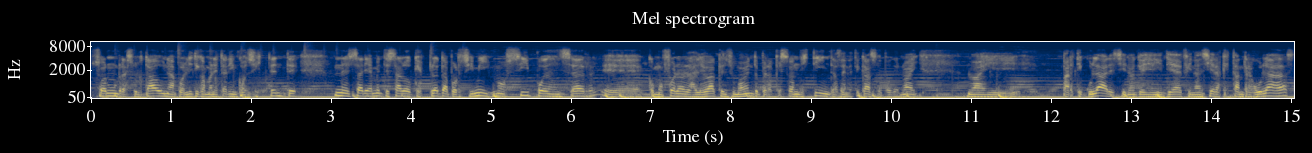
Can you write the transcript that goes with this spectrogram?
son un resultado de una política monetaria inconsistente, no necesariamente es algo que explota por sí mismo, sí pueden ser eh, como fueron las LEVAC en su momento, pero que son distintas en este caso, porque no hay, no hay particulares, sino que hay entidades financieras que están reguladas,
